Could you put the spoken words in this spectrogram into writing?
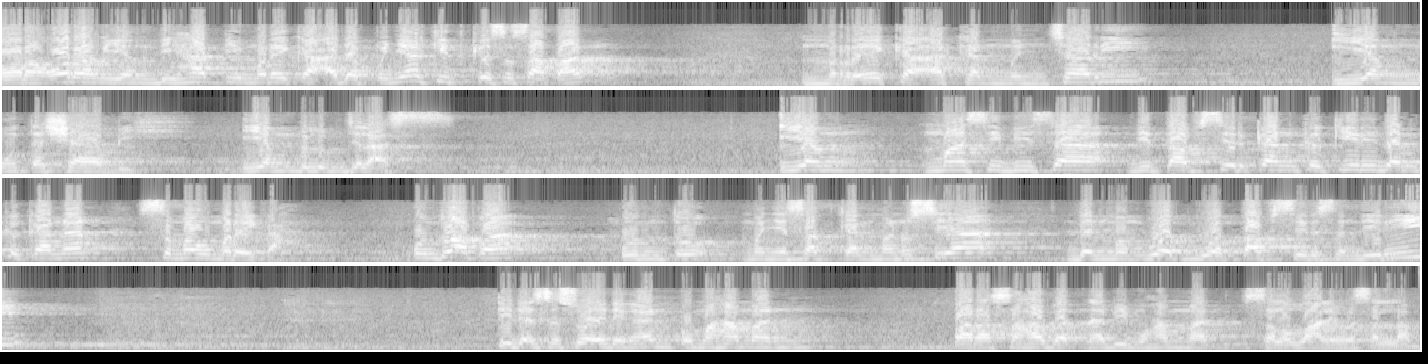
Orang-orang yang di hati mereka ada penyakit kesesatan, mereka akan mencari yang mutasyabih, yang belum jelas. Yang masih bisa ditafsirkan ke kiri dan ke kanan semau mereka. Untuk apa? Untuk menyesatkan manusia dan membuat-buat tafsir sendiri tidak sesuai dengan pemahaman para sahabat Nabi Muhammad sallallahu alaihi wasallam.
